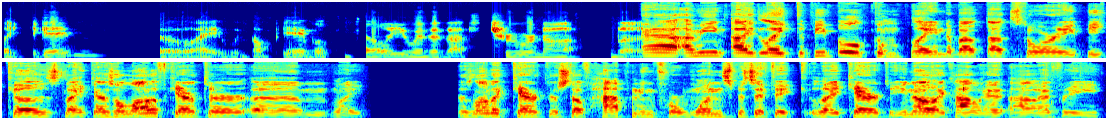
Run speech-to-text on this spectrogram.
played the game, so I would not be able to tell you whether that's true or not. But Uh, I mean, I like the people complained about that story because like there's a lot of character um like there's a lot of character stuff happening for one specific like character. You know, like how how every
